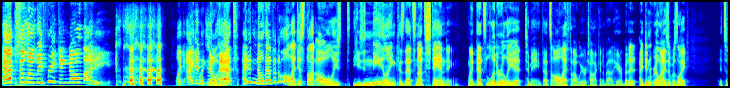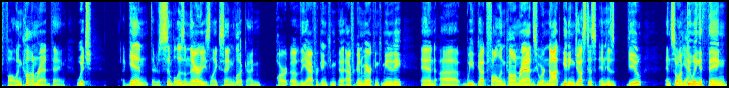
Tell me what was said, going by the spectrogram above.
Absolutely freaking nobody. Like I didn't know that. I didn't know that at all. I just thought, oh well, he's he's kneeling because that's not standing. Like that's literally it to me. That's all I thought we were talking about here. But it, I didn't realize it was like it's a fallen comrade thing. Which, again, there's symbolism there. He's like saying, look, I'm part of the African uh, African American community, and uh, we've got fallen comrades who are not getting justice in his view, and so I'm Yeah. doing a thing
